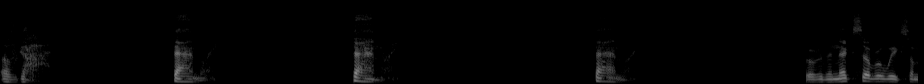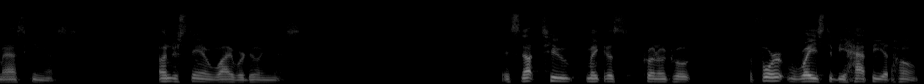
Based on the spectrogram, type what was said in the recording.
of God. Family. Family. Family. So, over the next several weeks, I'm asking us understand why we're doing this. It's not to make us, quote unquote, the four ways to be happy at home.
